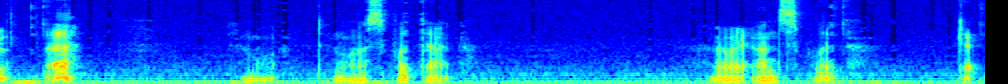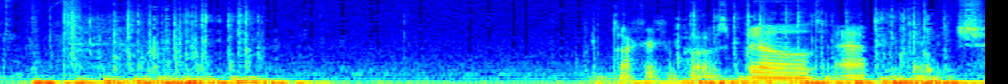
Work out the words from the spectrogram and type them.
Oop, ah didn't want, didn't want to split that. How do I unsplit? Okay. Docker compose build app image.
